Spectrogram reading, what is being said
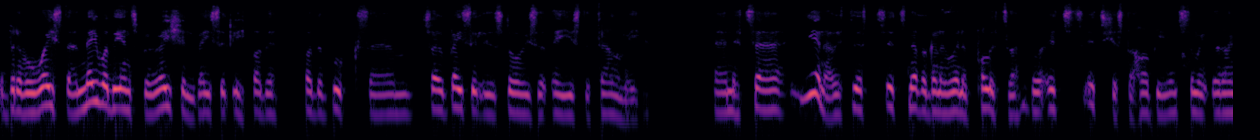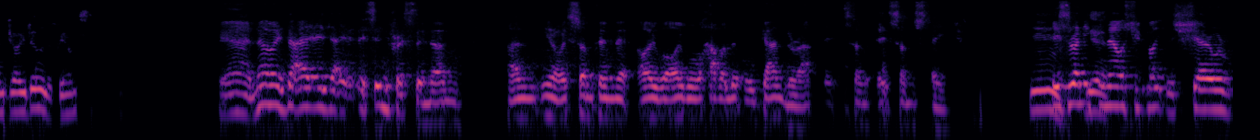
a bit of a waster. And they were the inspiration, basically, for the for the books. Um, so basically, the stories that they used to tell me. And it's uh, you know, it's just, it's never going to win a Pulitzer, but it's it's just a hobby and something that I enjoy doing, to be honest. Yeah, no, it, it, it's interesting. Um, and you know, it's something that I will, I will have a little gander at at some at some stage. Mm, Is there anything yeah. else you'd like to share with,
